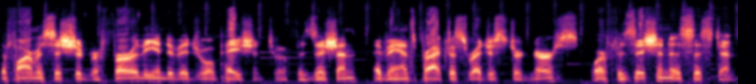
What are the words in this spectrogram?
the pharmacist should refer the individual patient to a physician, advanced practice registered nurse, or physician assistant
